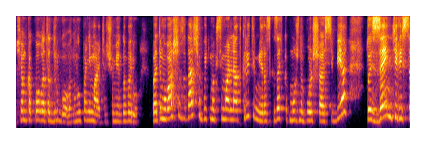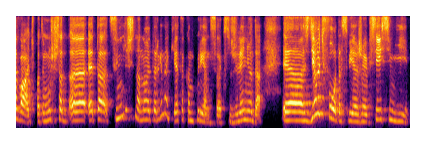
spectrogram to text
чем какого-то другого. Ну, вы понимаете, о чем я говорю. Поэтому ваша задача быть максимально открытыми и рассказать как можно больше о себе, то есть заинтересовать, потому что э, это цинично, но это рынок и это конкуренция, к сожалению, да. Э, сделать фото свежее всей семьи,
